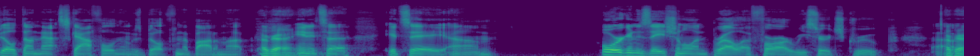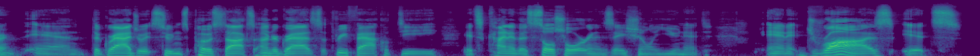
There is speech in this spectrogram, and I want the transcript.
built on that scaffold, and it was built from the bottom up. okay. And it's a it's a um, organizational umbrella for our research group. Um, Okay. and the graduate students, postdocs, undergrads, the three faculty, it's kind of a social organizational unit. And it draws its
